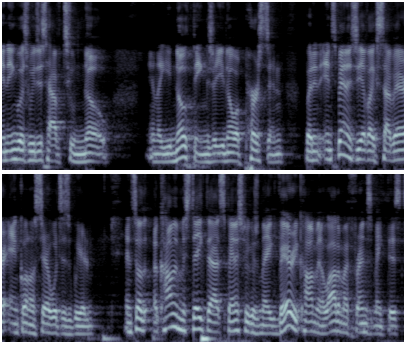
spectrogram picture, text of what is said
in English we just have to know, and like you know things or you know a person. But in, in Spanish you have like saber and conocer, which is weird. And so a common mistake that Spanish speakers make, very common, a lot of my friends make this,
